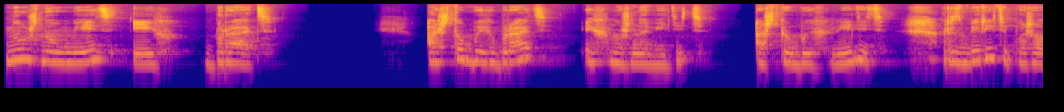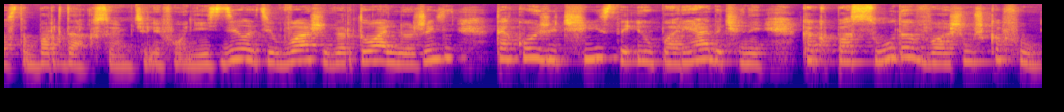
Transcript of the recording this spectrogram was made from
Нужно уметь их брать. А чтобы их брать, их нужно видеть. А чтобы их видеть, разберите, пожалуйста, бардак в своем телефоне и сделайте вашу виртуальную жизнь такой же чистой и упорядоченной, как посуда в вашем шкафу.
